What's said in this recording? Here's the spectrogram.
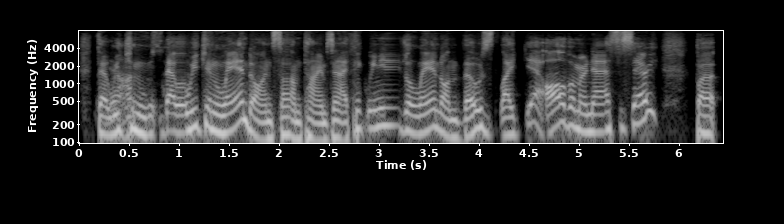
that we can that we can land on sometimes and i think we need to land on those like yeah all of them are necessary but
